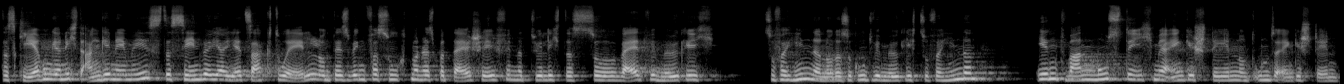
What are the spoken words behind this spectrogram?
dass Klärung ja nicht angenehm ist, das sehen wir ja jetzt aktuell. Und deswegen versucht man als Parteichefin natürlich, das so weit wie möglich zu verhindern oder so gut wie möglich zu verhindern. Irgendwann musste ich mir eingestehen und uns eingestehen,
